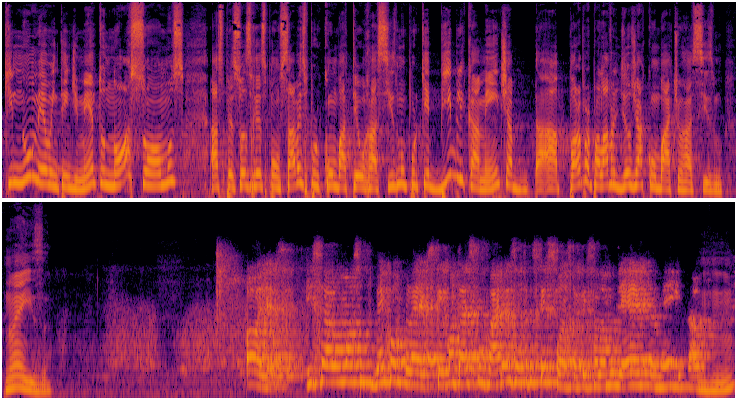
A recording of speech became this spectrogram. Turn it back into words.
que no meu entendimento nós somos as pessoas responsáveis por combater o racismo, porque biblicamente a, a própria palavra de Deus já combate o racismo, não é Isa? Olha, isso é um assunto bem complexo, que acontece com várias outras questões, com a questão da mulher também e tal. Uhum.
